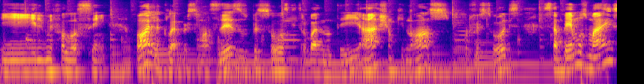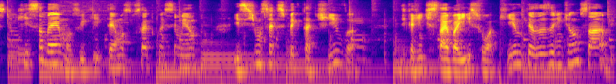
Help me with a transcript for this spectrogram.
E ele me falou assim: Olha, Cleberson, às vezes as pessoas que trabalham no TI acham que nós, professores, sabemos mais do que sabemos e que temos um certo conhecimento. Existe uma certa expectativa de que a gente saiba isso ou aquilo que às vezes a gente não sabe.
